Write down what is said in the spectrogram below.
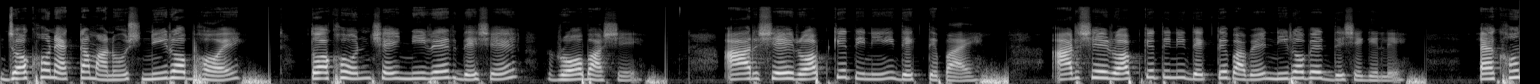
যখন একটা মানুষ নীরব হয়, তখন সেই নীরের দেশে রব আসে। আর সেই রবকে তিনি দেখতে পায়। আর সেই রবকে তিনি দেখতে পাবে নীরবের দেশে গেলে। এখন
